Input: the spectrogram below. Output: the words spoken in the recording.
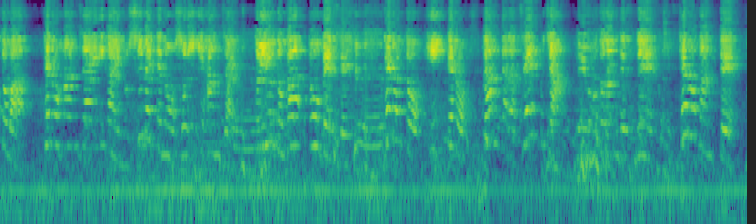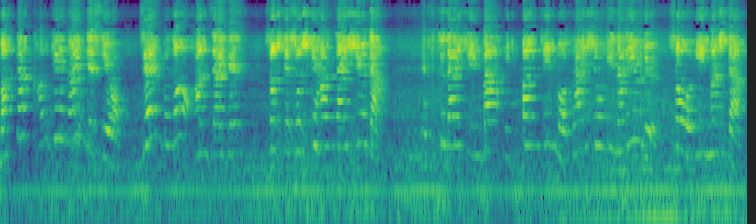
とはテロ犯罪以外の全て組織犯罪というのが答弁ですテロと非テロだったら全部じゃんということなんですねテロなんて全く関係ないんですよ全部の犯罪ですそして組織犯罪集団副大臣は一般人も対象になりうるそう言いました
